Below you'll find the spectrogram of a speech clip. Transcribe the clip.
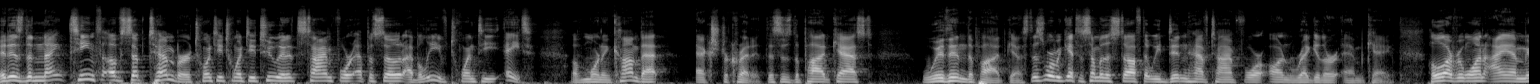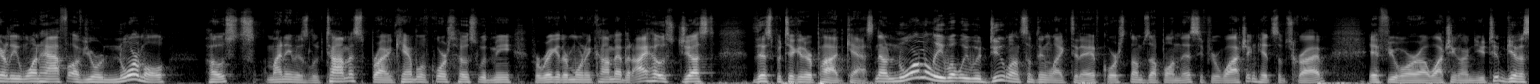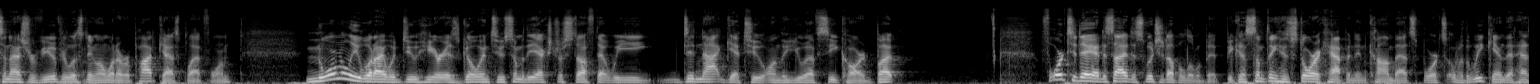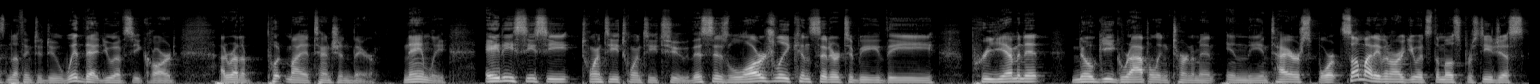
It is the 19th of September, 2022, and it's time for episode, I believe, 28 of Morning Kombat Extra Credit. This is the podcast within the podcast. This is where we get to some of the stuff that we didn't have time for on regular MK. Hello, everyone. I am merely one half of your normal hosts. My name is Luke Thomas. Brian Campbell, of course, hosts with me for regular Morning Kombat, but I host just this particular podcast. Now, normally, what we would do on something like today, of course, thumbs up on this. If you're watching, hit subscribe. If you're uh, watching on YouTube, give us a nice review. If you're listening on whatever podcast platform. Normally, what I would do here is go into some of the extra stuff that we did not get to on the UFC card, but for today, I decided to switch it up a little bit because something historic happened in combat sports over the weekend that has nothing to do with that UFC card. I'd rather put my attention there. Namely, ADCC 2022. This is largely considered to be the preeminent no gi grappling tournament in the entire sport. Some might even argue it's the most prestigious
